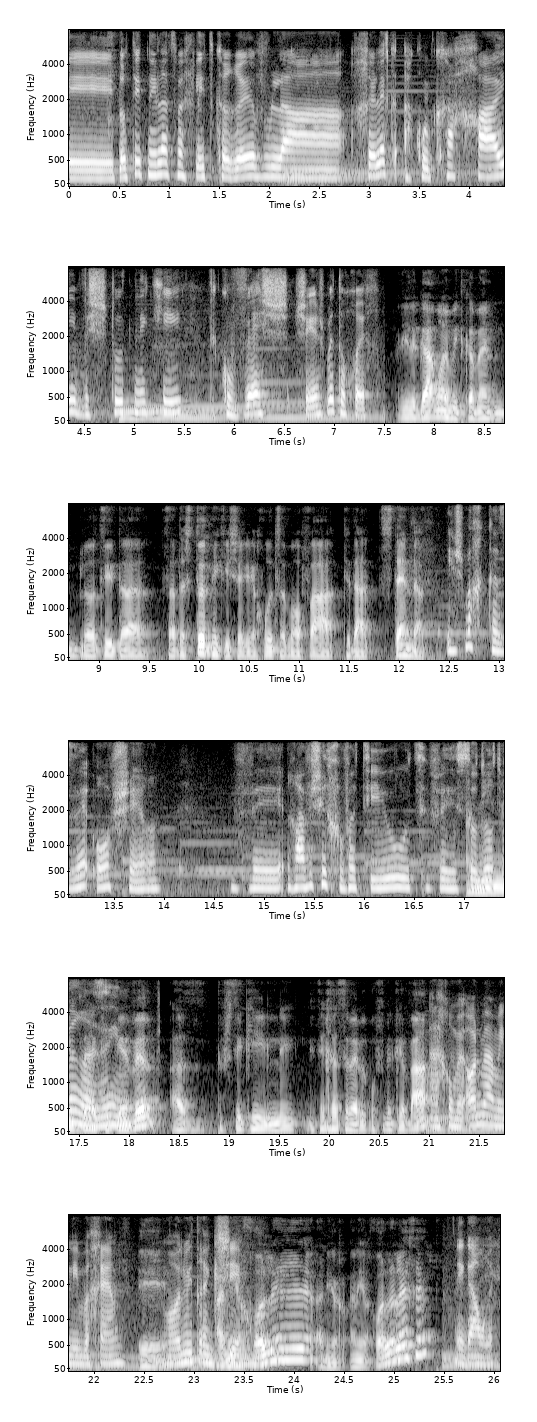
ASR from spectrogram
לא תתני לעצמך להתקרב לחלק הכל כך חי ושטותניקי וכובש שיש בתוכך. אני לגמרי מתכוון להוציא את הצד השטותניקי שלי החוצה בהופעה, את יודעת, סטנדאפ. יש בך כזה אושר ורב שכבתיות וסודות אני מזדהה ורזים. כגבר, אז תפסיקי להתייחס אליי בגוף נקבה. אנחנו מאוד מאמינים בכם, אה, מאוד מתרגשים. אה, אני- אני יכול ללכת? לגמרי.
